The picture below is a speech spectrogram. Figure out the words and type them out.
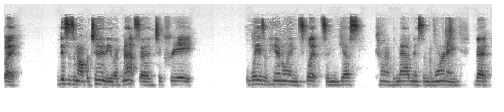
But this is an opportunity, like Matt said, to create ways of handling splits and guest kind of the madness in the morning that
